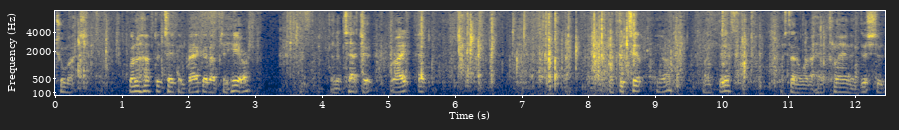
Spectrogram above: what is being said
too much. I'm going to have to take and back it up to here, and attach it right at, at the tip here like this instead of what I had planned and this should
